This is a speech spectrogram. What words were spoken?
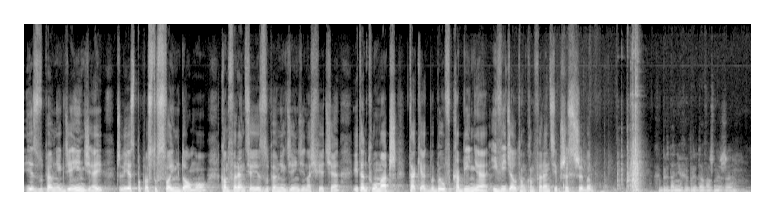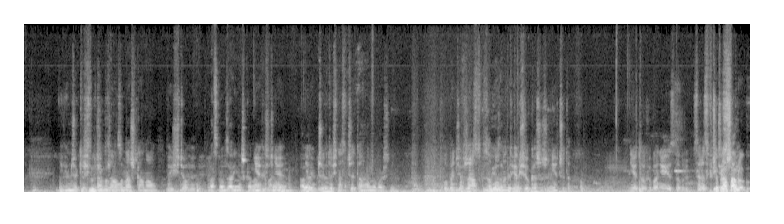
jest zupełnie gdzie indziej, czyli jest po prostu w swoim domu. Konferencja jest zupełnie gdzie indziej na świecie i ten tłumacz, tak jakby był w kabinie i widział tą konferencję przez szybę. Hybryda, nie hybryda, ważne, że Nie wiem, czy Jakieś ktoś ludzi można nasz zobaczyć. kanał wyjściowy. A sprawdzali nasz kanał Nie, chyba wyjściowy? nie. Ale Nie wiem, czy ktoś nas czyta. A, no właśnie. Bo będzie wrzask za Spróbuję moment, jak zapytać. się okaże, że nie czyta. Nie, to chyba nie jest dobry. Zaraz wyjdziesz Przepraszam, z progu.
